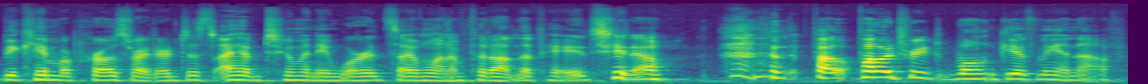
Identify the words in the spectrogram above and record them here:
became a prose writer. Just I have too many words I want to put on the page, you know. Po- Poetry won't give me enough.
